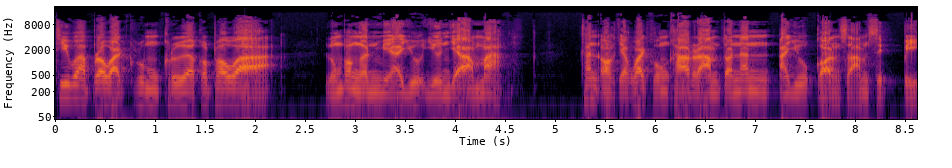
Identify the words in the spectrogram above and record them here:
ที่ว่าประวัติคลุมเครือก็เพราะว่า หลวงพ่อเงินมีอายุยืนยาวมาก ท่านออกจากวัดคงคารามตอนนั้นอายุก่อน 30 ปี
